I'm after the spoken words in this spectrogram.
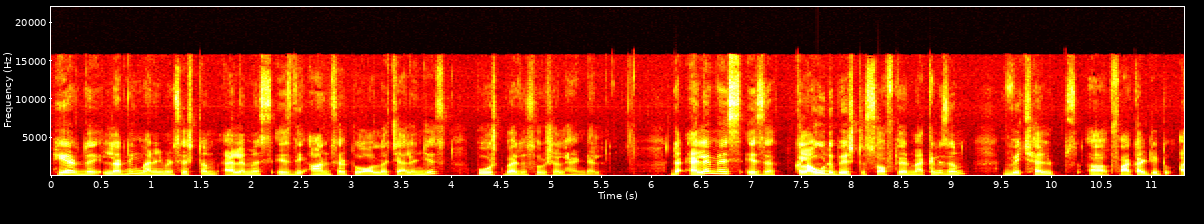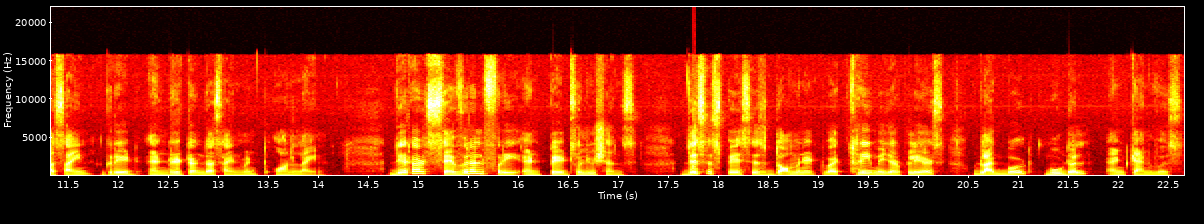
Here the learning management system LMS is the answer to all the challenges posed by the social handle. The LMS is a cloud based software mechanism which helps uh, faculty to assign, grade and return the assignment online. There are several free and paid solutions this space is dominated by three major players Blackboard, Moodle and Canvas.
